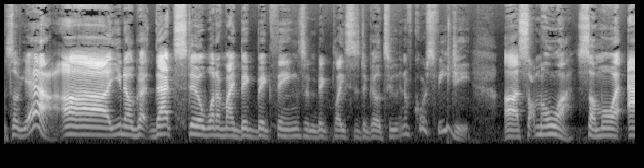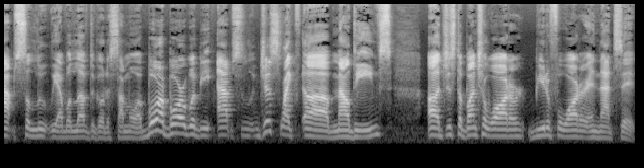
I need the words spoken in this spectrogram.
So yeah uh you know that's still one of my big big things and big places to go to. And of course fiji. Uh samoa. Samoa absolutely. I would love to go to samoa. Bora bora would be absolutely just like uh maldives. Uh just a bunch of water beautiful water and that's it.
